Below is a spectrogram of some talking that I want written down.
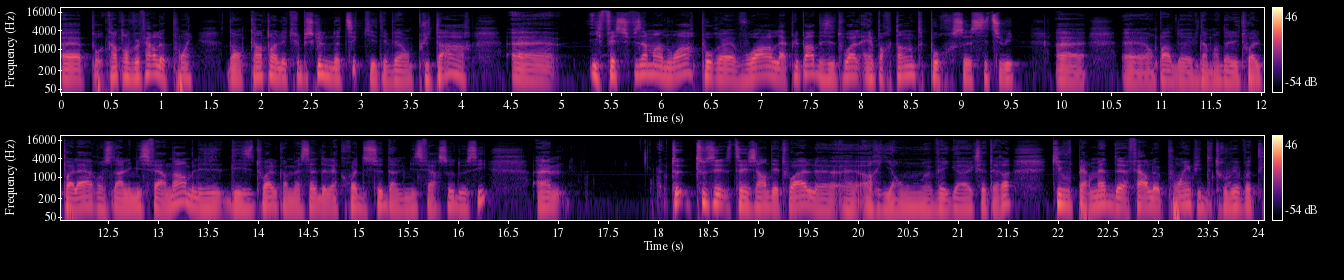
quand on veut faire le point. Donc, quand on a le crépuscule nautique, qui est évidemment plus tard, il fait suffisamment noir pour voir la plupart des étoiles importantes pour se situer. on parle évidemment de l'étoile polaire dans l'hémisphère nord, mais des étoiles comme celle de la Croix du Sud dans l'hémisphère sud aussi tous ces, genres d'étoiles, euh, euh, Orion, Vega, etc., qui vous permettent de faire le point puis de trouver votre,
